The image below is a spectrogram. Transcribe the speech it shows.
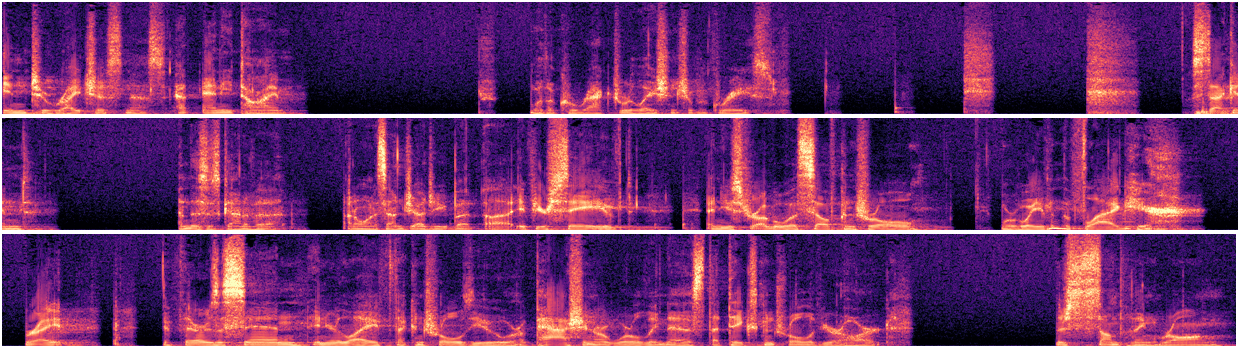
into righteousness at any time with a correct relationship with grace. Second, and this is kind of a, I don't want to sound judgy, but uh, if you're saved and you struggle with self control, we're waving the flag here, right? If there is a sin in your life that controls you, or a passion or worldliness that takes control of your heart, there's something wrong.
